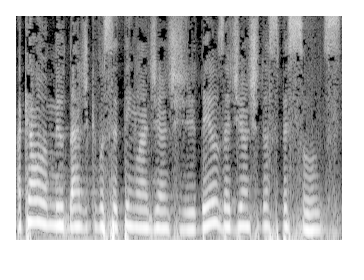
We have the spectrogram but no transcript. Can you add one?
Aquela humildade que você tem lá diante de Deus é diante das pessoas.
